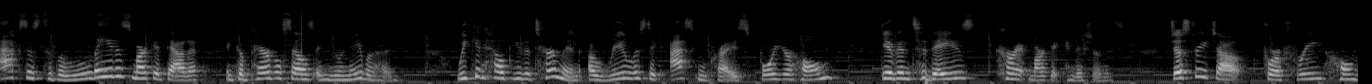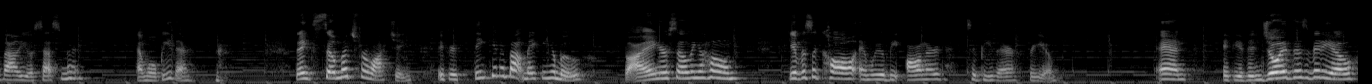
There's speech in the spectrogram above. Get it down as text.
access to the latest market data and comparable sales in your neighborhood. We can help you determine a realistic asking price for your home given today's current market conditions. Just reach out for a free home value assessment and we'll be there. Thanks so much for watching. If you're thinking about making a move, buying or selling a home, give us a call and we would be honored to be there for you. And if you've enjoyed this video,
